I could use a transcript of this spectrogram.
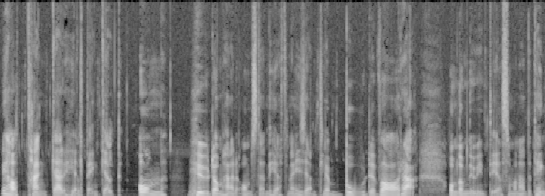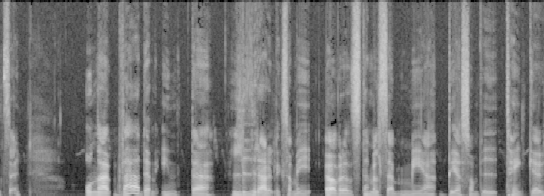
vi har tankar helt enkelt om hur de här omständigheterna egentligen borde vara, om de nu inte är som man hade tänkt sig. Och när världen inte lirar liksom i överensstämmelse med det som vi tänker,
